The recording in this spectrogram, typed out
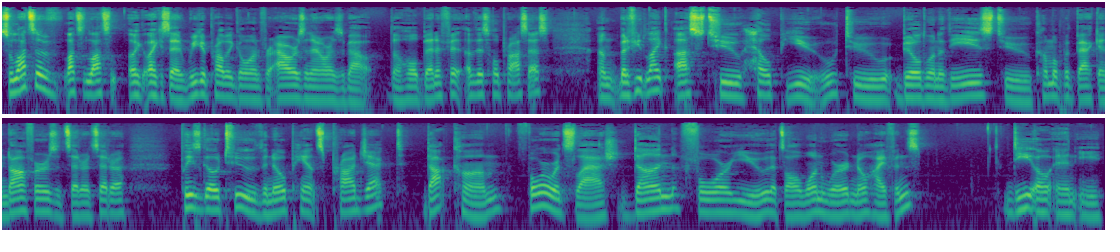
so lots of lots of lots of, like like I said, we could probably go on for hours and hours about the whole benefit of this whole process. Um, but if you'd like us to help you to build one of these, to come up with back end offers, et cetera, et cetera, please go to the nopantsproject.com forward slash done for you. That's all one word, no hyphens. D O N E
